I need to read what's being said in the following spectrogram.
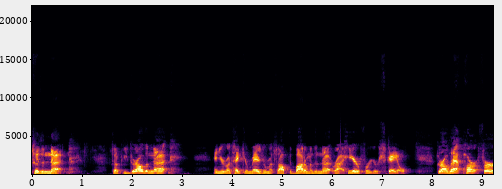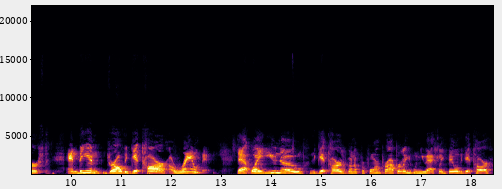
to the nut. So if you draw the nut and you're going to take your measurements off the bottom of the nut right here for your scale. Draw that part first and then draw the guitar around it. That way you know the guitar is going to perform properly when you actually build the guitar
